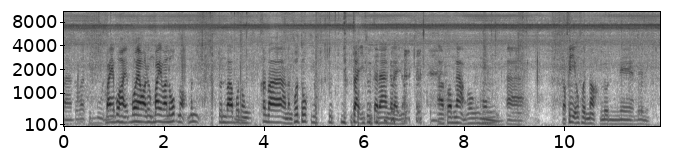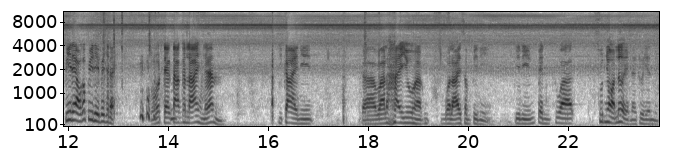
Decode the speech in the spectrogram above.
มาก็ว่าสมบูรณ์ใบบ่ให้บ่ให้เอาถึงใบว่าลบเนาะมันจนว่าบ่ต้องคันว่าอันนั้นพ้นตกอยู่อยู่อยู่ใต้อยู่ตารางกันได้เนาะอ่าความงามของของอ่า กาแฟของเพิ่นเนาะลนแน่เด้อนี่ปีแล้วก็ปีนี้เป็นจังได๋โอ้แตกต่างกันหลายเห็นแล้วพี่กายนี่ก็ว่าหลายอยู่ฮะบ่หลายสำปีนี้ปีนี้มันเป็นคือว่าสุดยอดเลยนะคือเห็นนี่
